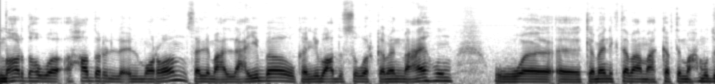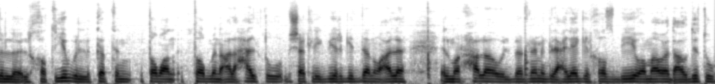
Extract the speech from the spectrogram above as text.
النهارده هو حضر المران سلم على اللعيبة وكان ليه بعض الصور كمان معاهم وكمان اجتمع مع الكابتن محمود الخطيب. واللي الكابتن طبعا اطمن على حالته بشكل كبير جدا وعلى المرحلة والبرنامج العلاجي الخاص بيه وموعد عودته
